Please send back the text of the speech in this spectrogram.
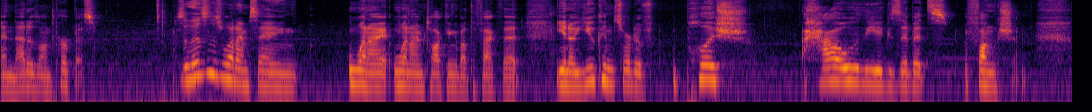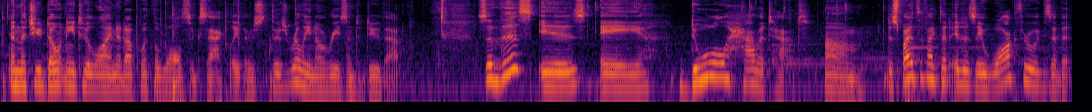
and that is on purpose. So this is what I'm saying when I when I'm talking about the fact that, you know, you can sort of push how the exhibits function and that you don't need to line it up with the walls exactly. There's there's really no reason to do that. So this is a dual habitat. Um, despite the fact that it is a walkthrough exhibit,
